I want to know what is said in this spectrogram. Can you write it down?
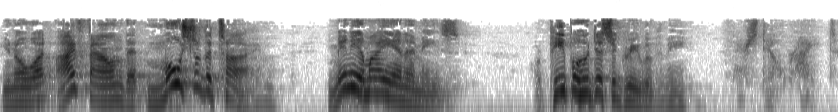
you know what? I found that most of the time, many of my enemies, or people who disagree with me, they're still right.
